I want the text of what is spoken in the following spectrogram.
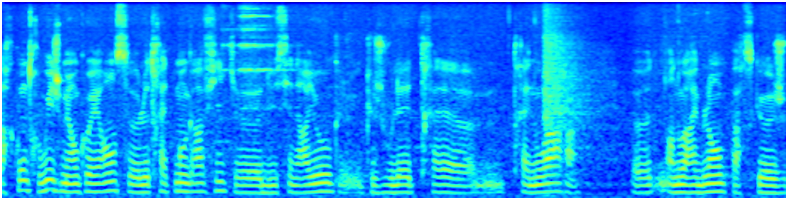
Par contre, oui, je mets en cohérence euh, le traitement graphique euh, du scénario que, je voulais très, euh, très noir, en noir et blanc, parce que je,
